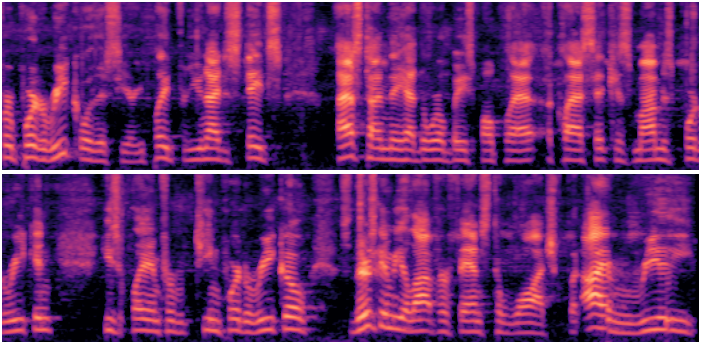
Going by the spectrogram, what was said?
for Puerto Rico this year. He played for the United States last time they had the World Baseball Pla- Classic. His mom is Puerto Rican. He's playing for Team Puerto Rico. So there's going to be a lot for fans to watch. But I really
